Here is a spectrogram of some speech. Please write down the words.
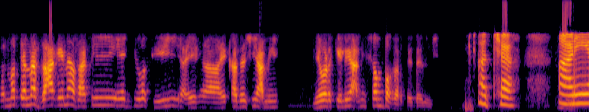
पण मग त्यांना जाग येण्यासाठी एक दिवस ही एक- एकादशी आम्ही निवड केली आणि संप करतोय त्या दिवशी. अच्छा. आणि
